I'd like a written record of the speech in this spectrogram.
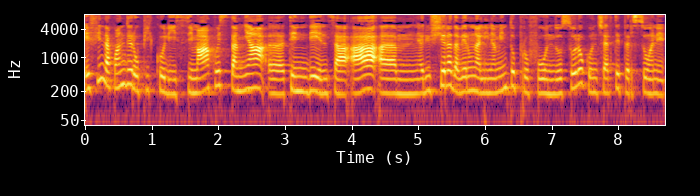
e fin da quando ero piccolissima questa mia eh, tendenza a um, riuscire ad avere un allineamento profondo solo con certe persone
